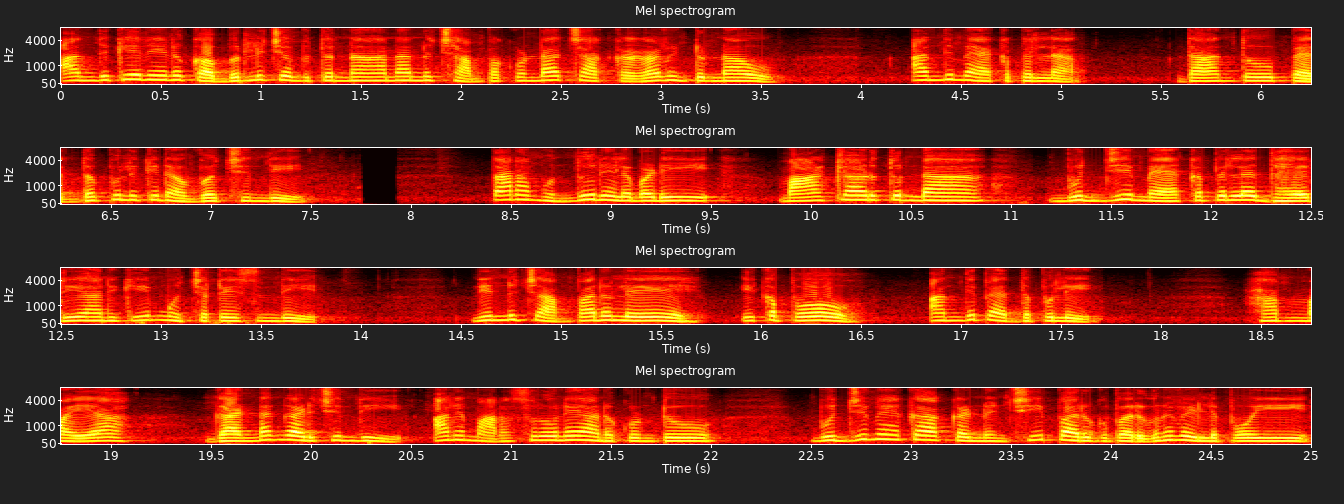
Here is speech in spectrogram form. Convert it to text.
అందుకే నేను కబుర్లు చెబుతున్నా నన్ను చంపకుండా చక్కగా వింటున్నావు అంది మేకపిల్ల. దాంతో పెద్ద పులికి నవ్వొచ్చింది. తన ముందు నిలబడి మాట్లాడుతున్న బుజ్జి మేకపిల్ల ధైర్యానికి ముచ్చటేసింది. నిన్ను చంపనులే ఇక పో అంది పెద్ద పులి. హమ్మయ్య గండం గడిచింది అని మనసులోనే అనుకుంటూ బుజ్జి మేక అక్కడి నుంచి పరుగు పరుగున వెళ్ళిపోయి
